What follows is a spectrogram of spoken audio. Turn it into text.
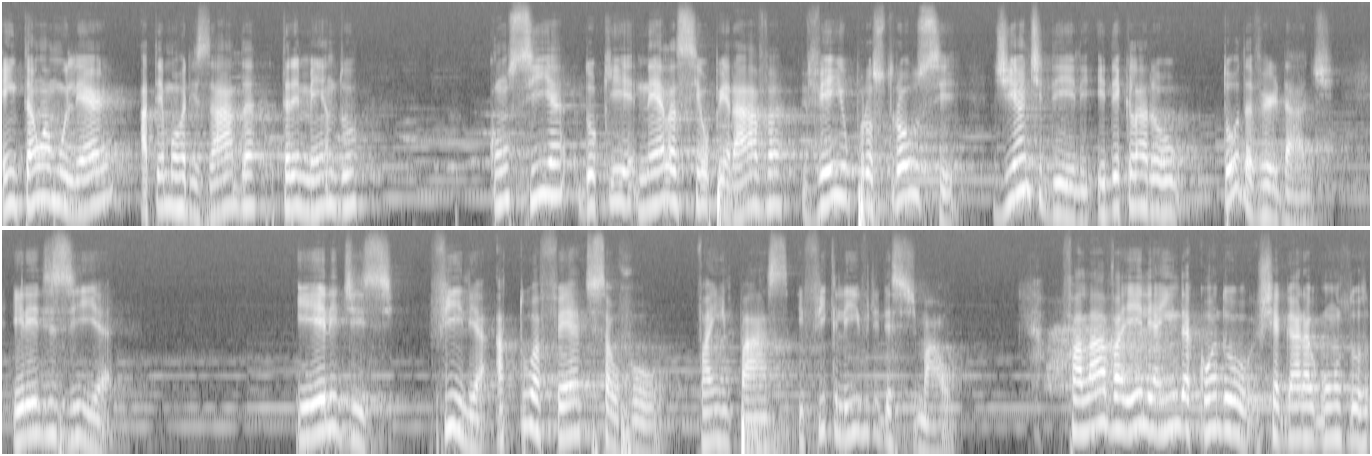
Então a mulher atemorizada, tremendo, concia do que nela se operava, veio, prostrou-se diante dele e declarou toda a verdade. Ele dizia, e ele disse: Filha, a tua fé te salvou, vai em paz e fique livre desse mal. Falava ele ainda quando chegaram alguns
